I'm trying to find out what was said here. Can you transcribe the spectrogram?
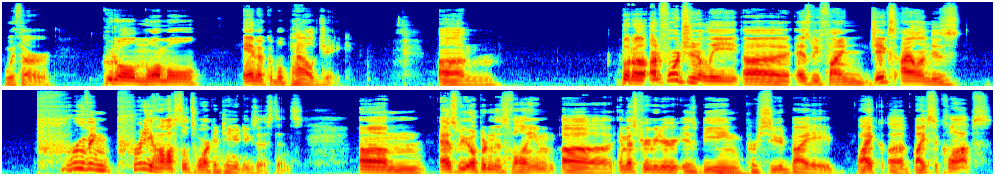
with our good old normal amicable pal jake. Um but uh, unfortunately uh as we find jake's island is proving pretty hostile to our continued existence. Um as we open this volume uh msp reader is being pursued by a bike uh bicyclops.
